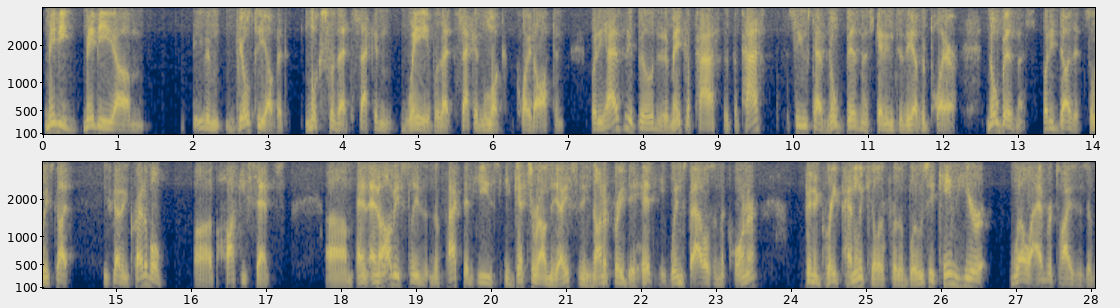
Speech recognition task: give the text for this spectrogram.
maybe maybe um, even guilty of it. Looks for that second wave or that second look quite often, but he has the ability to make a pass that the pass seems to have no business getting to the other player, no business, but he does it. So he's got he's got incredible uh, hockey sense. Um, and, and obviously, the, the fact that he's he gets around the ice and he's not afraid to hit, he wins battles in the corner. Been a great penalty killer for the Blues. He came here well advertised as a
